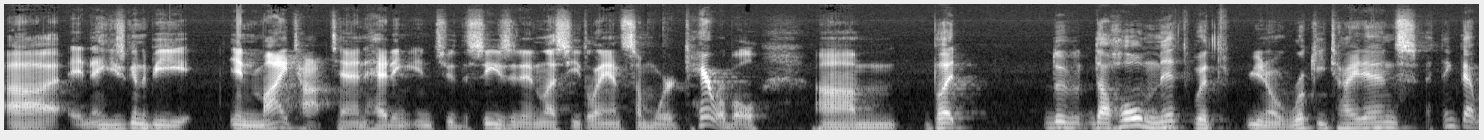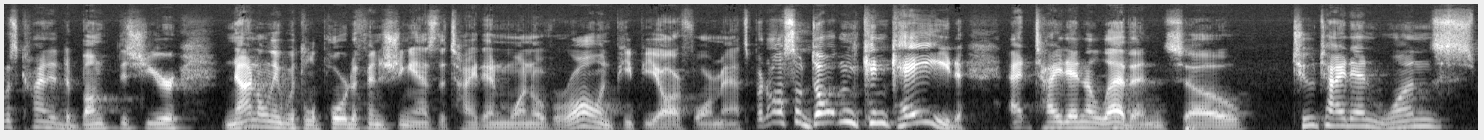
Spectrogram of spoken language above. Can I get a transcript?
uh, and he's going to be in my top 10 heading into the season unless he lands somewhere terrible. Um, but the the whole myth with you know rookie tight ends, I think that was kind of debunked this year. Not only with LaPorta finishing as the tight end one overall in PPR formats, but also Dalton Kincaid at tight end eleven. So two tight end ones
